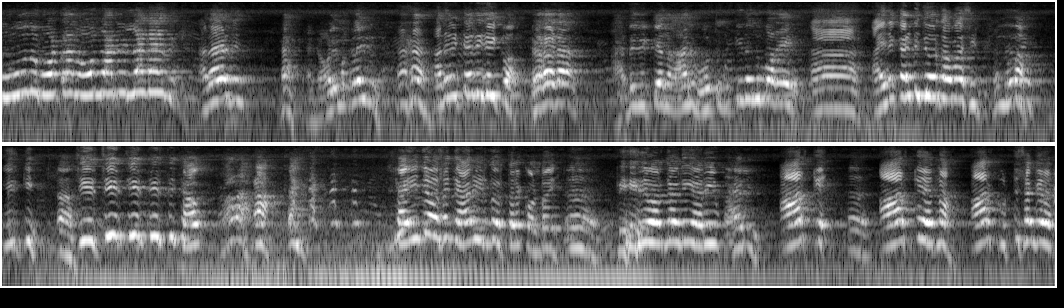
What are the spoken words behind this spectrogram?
മൂന്ന് വോട്ടാണ് ഓൻ കാരണം ഇല്ലാണ്ടായത്. അതായത് ഡോളി മക്കളെ അത് കിട്ടിയത് ജയിക്കുവാ. അത് കിട്ടിയ നാല് വോട്ട് കിട്ടിയതെന്നും പറയേ ആ അതിനെ കണ്ടു ചോർ തമാശ. കഴിഞ്ഞ ദിവസം ഞാൻ ഇരുന്ന് ഒരുത്തരെ കൊണ്ടുപോയി. പേര് പറഞ്ഞാൽ നീ അറിയും. ആർക്ക്? ആർക്ക് എന്നാ? ആർ കുട്ടിശങ്കരൻ.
